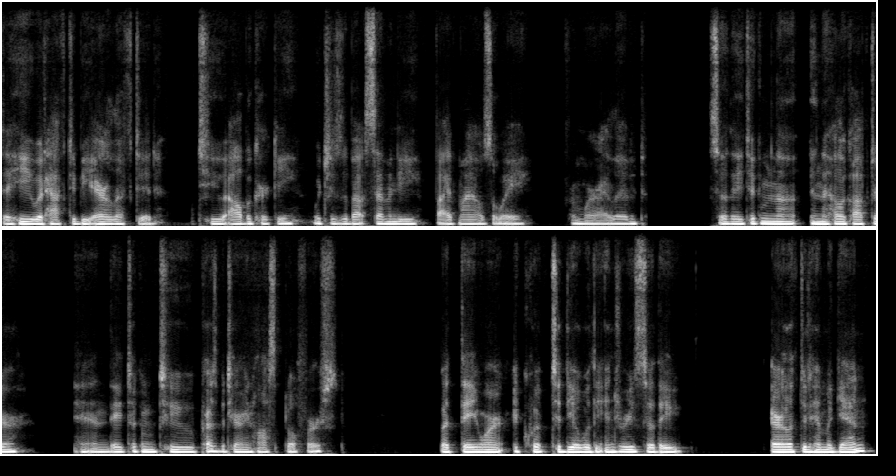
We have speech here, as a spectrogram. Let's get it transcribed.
that he would have to be airlifted to Albuquerque, which is about 75 miles away from where I lived. So they took him in the in the helicopter and they took him to Presbyterian Hospital first but they weren't equipped to deal with the injuries, so they airlifted him again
